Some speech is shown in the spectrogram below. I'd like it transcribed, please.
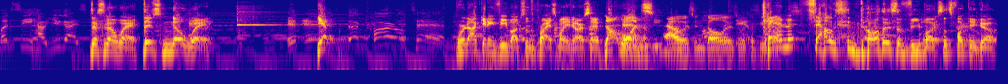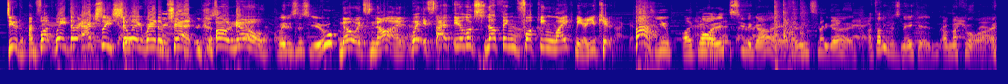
let's see how you guys There's no way. There's no way. It is Yep. the carlton We're not getting V-Bucks with the prize money, Darcy. Not Ten once. thousand dollars worth of V-Bucks. $10,000 of V Bucks. Let's fucking go, dude. I'm fuck. Wait, they're actually showing random chat. Oh no, Wait, is this you? no, it's not. Wait, it's not. It looks nothing fucking like me. Are you kidding? Ah! You plug Oh, I didn't see the guy. I didn't see the guy. I thought he was naked. I'm not gonna lie.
